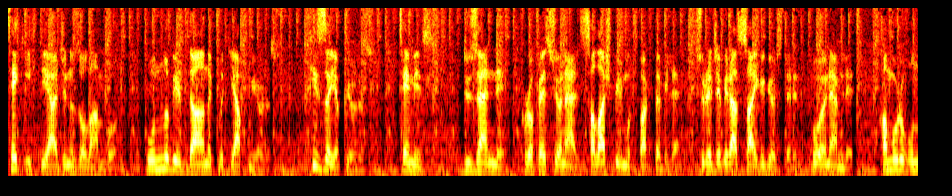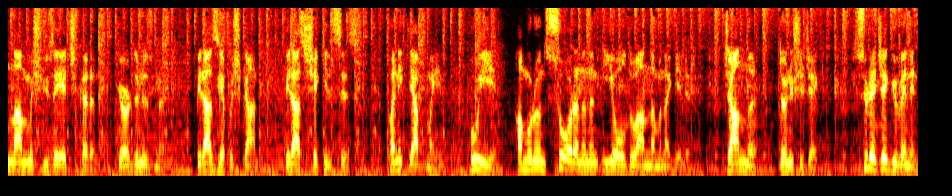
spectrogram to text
Tek ihtiyacınız olan bu. Unlu bir dağınıklık yapmıyoruz. Pizza yapıyoruz. Temiz, düzenli, profesyonel, salaş bir mutfakta bile. Sürece biraz saygı gösterin. Bu önemli. Hamuru unlanmış yüzeye çıkarın. Gördünüz mü? Biraz yapışkan, biraz şekilsiz. Panik yapmayın. Bu iyi. Hamurun su oranının iyi olduğu anlamına gelir. Canlı, dönüşecek. Sürece güvenin.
